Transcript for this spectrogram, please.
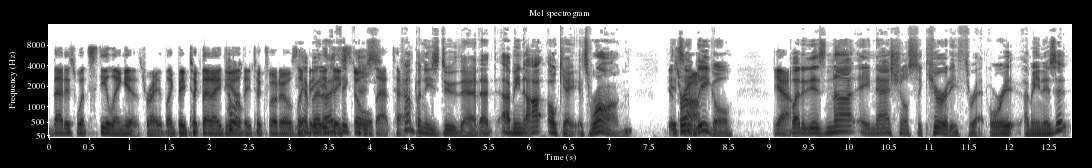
that is what stealing is, right? Like they took that idea, Oh. they took photos, like yeah, they, they stole that tech. companies do that. I, I mean, uh, okay, it's wrong. It's It's, wrong. illegal, yeah, but it is not a national security threat. Or, it, I mean, is it?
